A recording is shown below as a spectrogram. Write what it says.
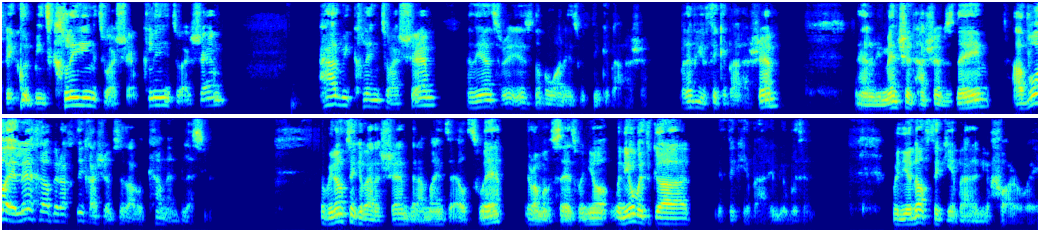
Dvekut means clinging to Hashem. Clinging to Hashem. How do we cling to Hashem? And the answer is number one is we think about Hashem. Whenever you think about Hashem, and we mention Hashem's name, Avo elecha berachti Hashem says, I will come and bless you. If we don't think about Hashem, then our minds are elsewhere. The Rambam says, when you're when you're with God, you're thinking about Him, you're with Him. When you're not thinking about Him, you're far away.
